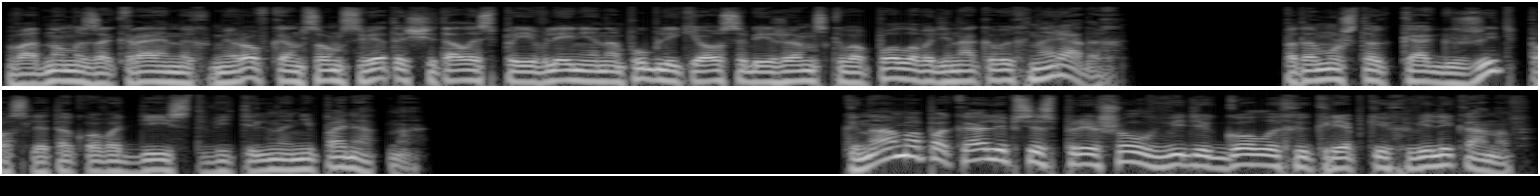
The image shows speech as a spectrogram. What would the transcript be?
В одном из окраинных миров концом света считалось появление на публике особей женского пола в одинаковых нарядах, потому что как жить после такого действительно непонятно. К нам апокалипсис пришел в виде голых и крепких великанов.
